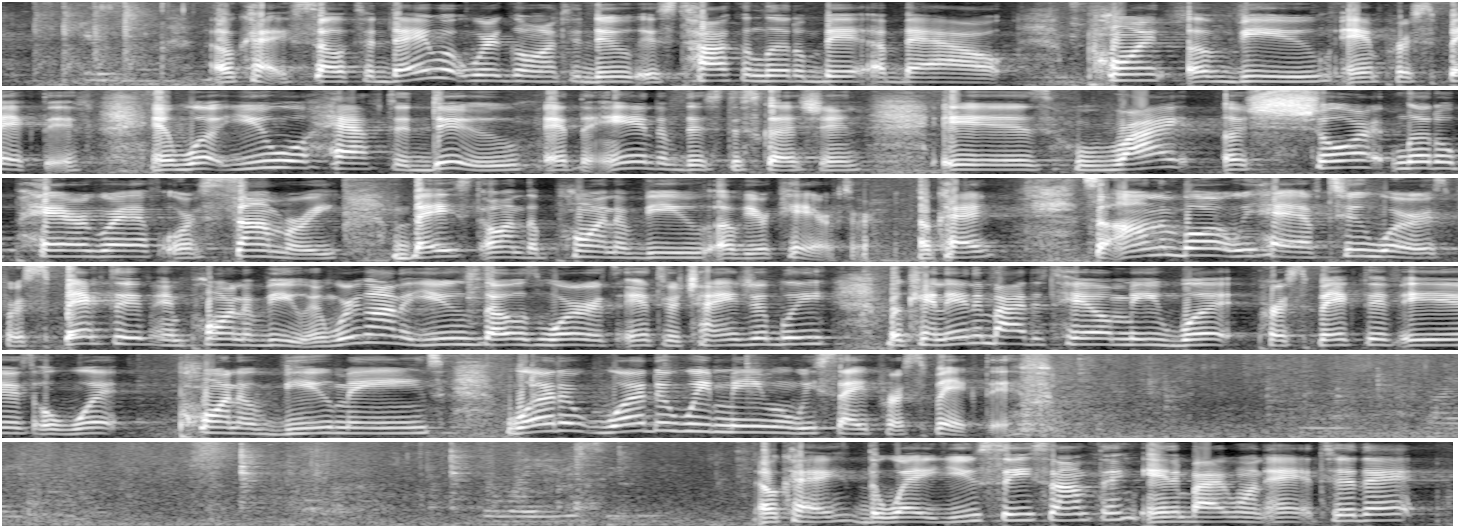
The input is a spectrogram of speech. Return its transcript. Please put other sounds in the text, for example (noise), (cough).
Okay, so today what we're going to do is talk a little bit about point of view and perspective. And what you will have to do at the end of this discussion is write a short little paragraph or summary based on the point of view of your character, okay? So on the board we have two words, perspective and point of view. And we're going to use those words interchangeably, but can anybody tell me what perspective is or what point of view means. What do, what do we mean when we say perspective? the way you see. Okay, the way you see something. Anybody want to add to that?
